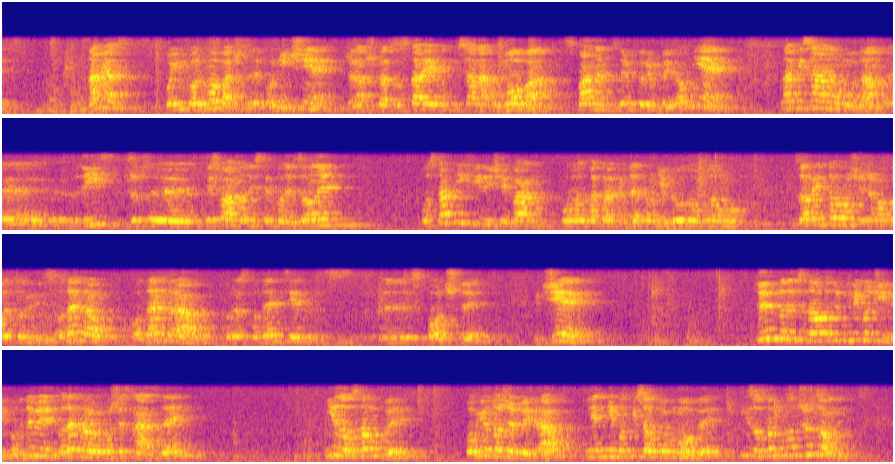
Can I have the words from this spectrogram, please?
zamiast poinformować telefonicznie, że na przykład zostaje podpisana umowa z panem, z tym, którym wygrał, nie. Napisano mu tam e, list, wrzuc, e, wysłano listem polecony. W ostatniej chwili się pan, bo akurat odebrał, nie było go w domu, zorientował się, że ma polecony list. Odebrał, odebrał korespondencję z, z poczty, gdzie tylko decydował o tym dwie godziny, bo gdyby odebrał ją po 16, nie zostałby, pomimo to, że wygrał, nie, nie podpisałby umowy i zostałby odrzucony.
